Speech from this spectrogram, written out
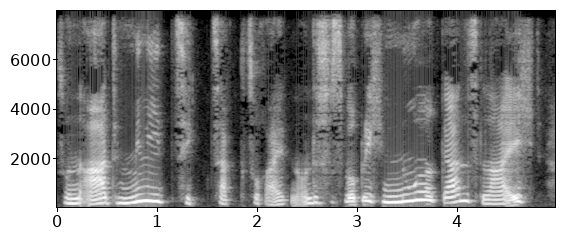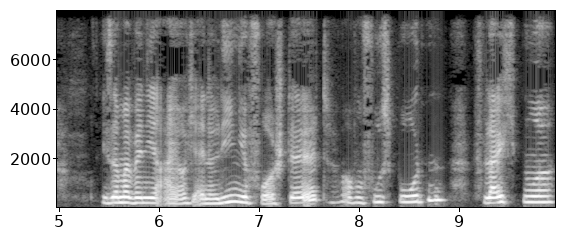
so eine Art Mini-Zickzack zu reiten und es ist wirklich nur ganz leicht. Ich sag mal, wenn ihr euch eine Linie vorstellt auf dem Fußboden, vielleicht nur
